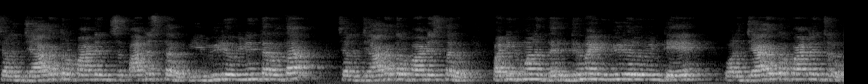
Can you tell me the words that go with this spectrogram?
చాలా జాగ్రత్తలు పాటించ పాటిస్తారు. ఈ వీడియో వినిన తర్వాత చాలా జాగ్రత్తలు పాటిస్తారు. పనికి మన దరిద్రమైన వీడియోలు వింటే వాళ్ళు జాగ్రత్తలు పాటించరు.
